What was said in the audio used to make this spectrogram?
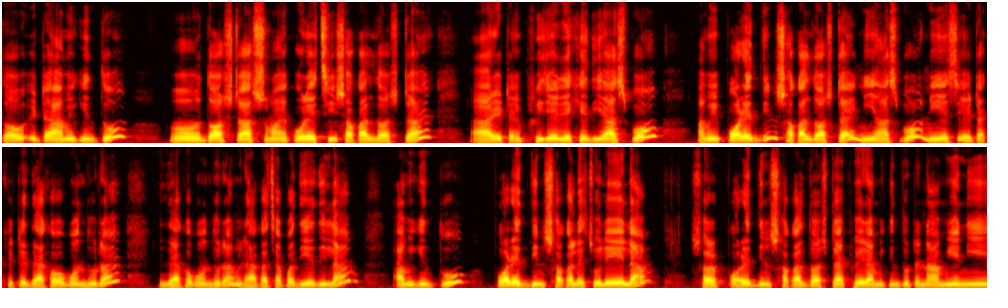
তো এটা আমি কিন্তু দশটার সময় করেছি, সকাল দশটায়। আর এটা আমি ফ্রিজে রেখে দিয়ে আসব। আমি পরের দিন সকাল দশটায় নিয়ে আসব, নিয়ে এসে এটা কেটে দেখাবো বন্ধুরা। দেখো বন্ধুরা আমি ঢাকা চাপা দিয়ে দিলাম। আমি কিন্তু পরের দিন সকালে চলে এলাম। পরের দিন সকাল দশটায় ফের আমি কিন্তু ওটা নামিয়ে নিয়ে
